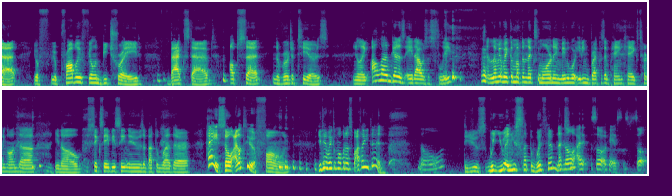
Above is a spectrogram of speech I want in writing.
that. You're you're probably feeling betrayed, backstabbed, upset, on the verge of tears, And you're like, I'll let him get his eight hours of sleep. and let me wake him up the next morning. Maybe we're eating breakfast and pancakes, turning on the, you know, six ABC news about the weather. Hey, so I looked at your phone. You didn't wake him up on the spot. I thought you did. No. Did you? Were you and you slept with him next? No, to I so okay, so, so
